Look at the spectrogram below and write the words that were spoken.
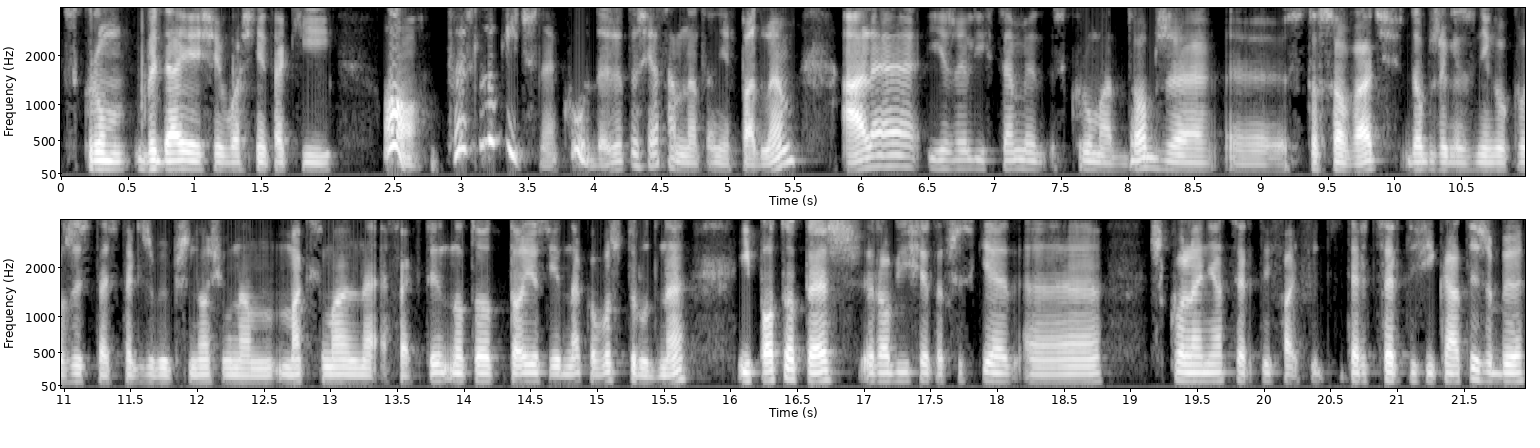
Scrum wydaje się właśnie taki o, to jest logiczne, kurde, że też ja sam na to nie wpadłem, ale jeżeli chcemy Scruma dobrze y, stosować, dobrze z niego korzystać, tak żeby przynosił nam maksymalne efekty, no to to jest jednakowoż trudne i po to też robi się te wszystkie e, szkolenia, certyfi- cer- certyfikaty, żeby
